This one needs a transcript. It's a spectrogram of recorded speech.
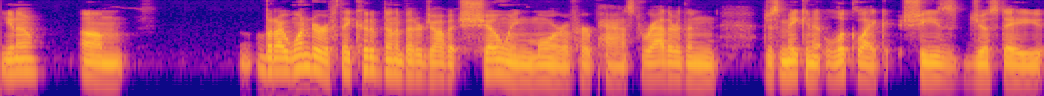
you know um but i wonder if they could have done a better job at showing more of her past rather than just making it look like she's just a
